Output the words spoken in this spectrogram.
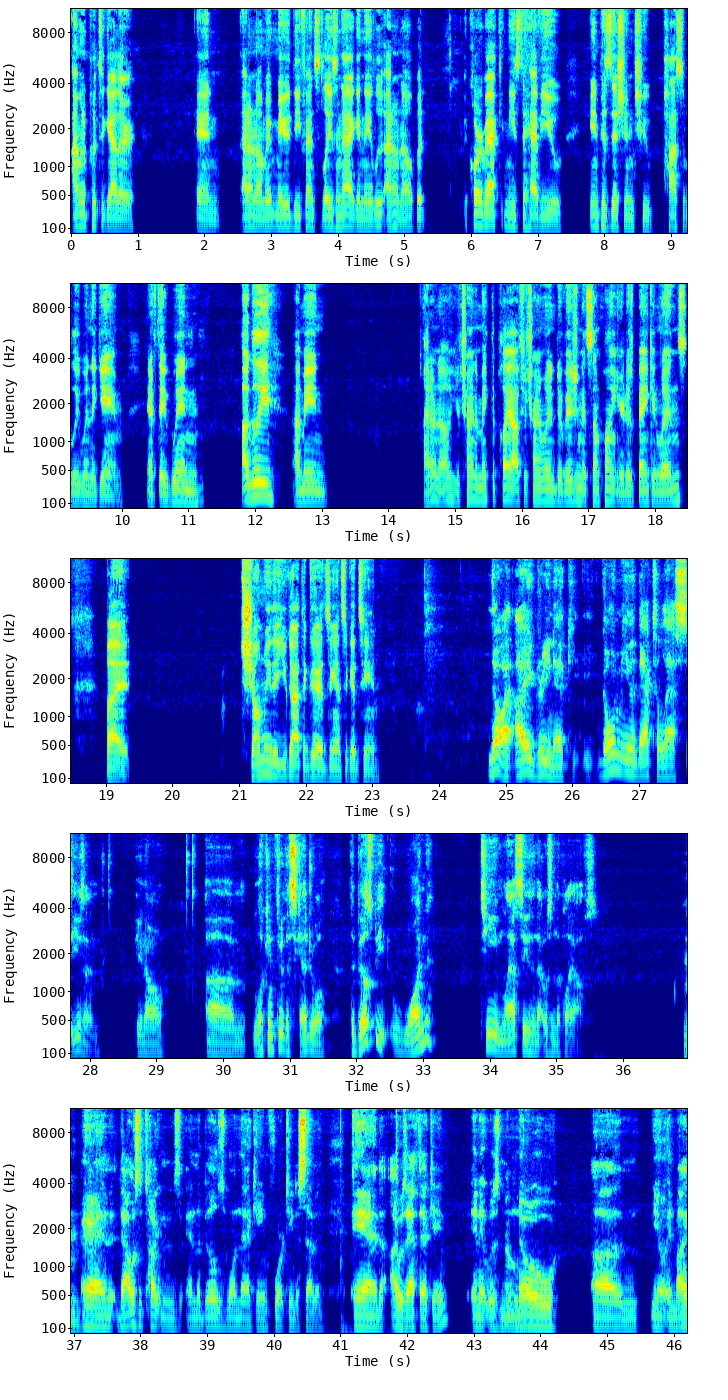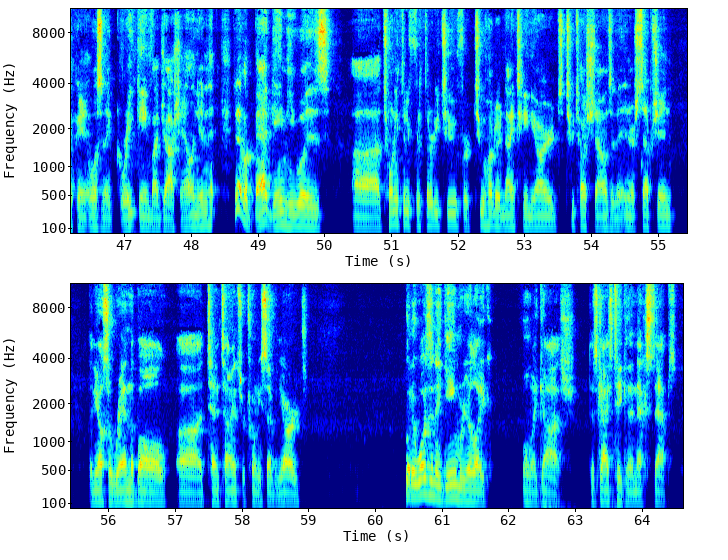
I'm going to put together, and I don't know. Maybe, maybe the defense lays an egg and they lose. I don't know, but the quarterback needs to have you in position to possibly win the game. And if they win ugly, I mean, I don't know. You're trying to make the playoffs. You're trying to win a division. At some point, you're just banking wins. But show me that you got the goods against a good team. No, I, I agree, Nick. Going even back to last season, you know, um, looking through the schedule, the Bills beat one team last season that was in the playoffs. Hmm. And that was the Titans, and the Bills won that game 14 to 7. And I was at that game, and it was oh. no um, you know, in my opinion, it wasn't a great game by Josh Allen. He didn't, didn't have a bad game. He was uh, 23 for 32 for 219 yards, two touchdowns, and an interception. Then he also ran the ball uh, 10 times for 27 yards. But it wasn't a game where you're like, oh my gosh, this guy's taking the next steps.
